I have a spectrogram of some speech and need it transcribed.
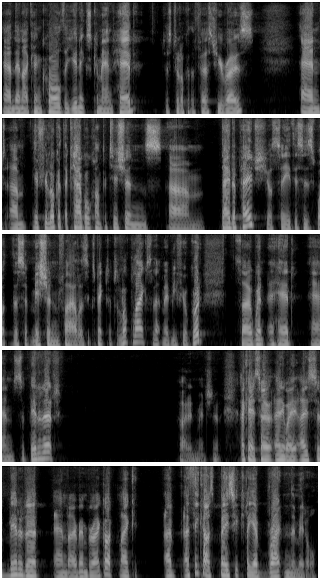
and then I can call the Unix command head just to look at the first few rows. And um, if you look at the Kaggle competitions um, data page, you'll see this is what the submission file is expected to look like. So that made me feel good. So I went ahead and submitted it. Oh, I didn't mention it. Okay, so anyway, I submitted it and I remember I got like, I, I think I was basically right in the middle,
